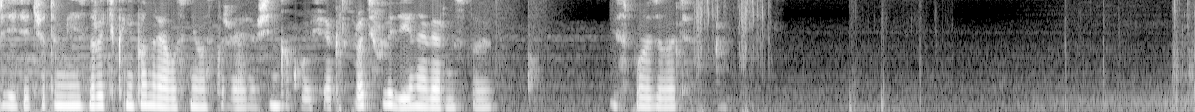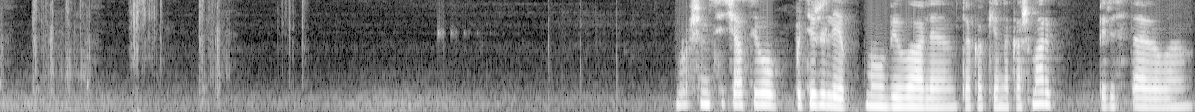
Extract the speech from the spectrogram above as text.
Подождите, что-то мне из дротика не понравилось с него стрелять. Вообще никакой эффект. Против людей, наверное, стоит использовать. В общем, сейчас его потяжелее мы убивали, так как я на кошмар переставила.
